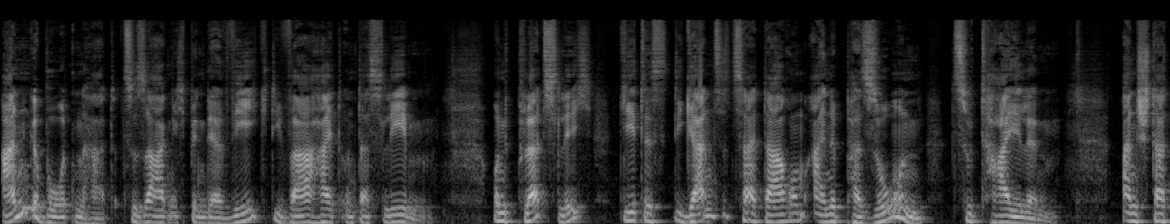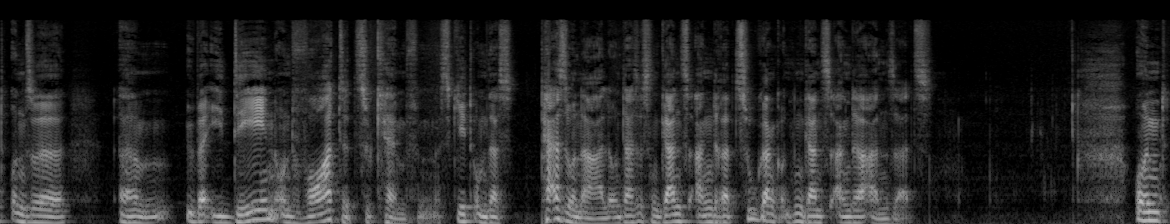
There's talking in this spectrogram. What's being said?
angeboten hat, zu sagen, ich bin der Weg, die Wahrheit und das Leben. Und plötzlich geht es die ganze Zeit darum, eine Person zu teilen, anstatt unsere ähm, über Ideen und Worte zu kämpfen. Es geht um das Personale und das ist ein ganz anderer Zugang und ein ganz anderer Ansatz. Und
